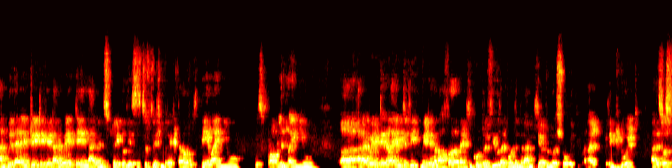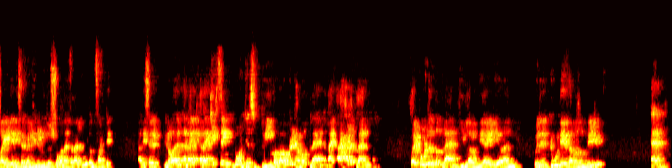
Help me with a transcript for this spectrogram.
and with that entry ticket, I went in, I went straight to the assistant station director, whose name I knew, whose problem I knew. Uh, and I went in and I immediately made him an offer that he couldn't refuse. I told him that I'm here to do a show with you and I'm willing to do it. And this was Friday, and he said, when can you do the show? And I said, I'll do it on Sunday. And he said, you know, and, and I and I keep saying, don't just dream about it, have a plan. And I, I had a plan in mind. So I told him the plan. He loved the idea, and within two days I was on radio. And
